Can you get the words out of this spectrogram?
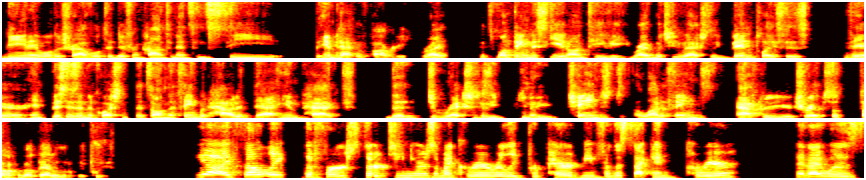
being able to travel to different continents and see the impact of poverty, right? It's one thing to see it on TV, right? But you've actually been places there. And this isn't a question that's on the thing, but how did that impact the direction? Because you, you know, you changed a lot of things after your trip. So talk about that a little bit, please. Yeah, I felt like the first 13 years of my career really prepared me for the second career, that I was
